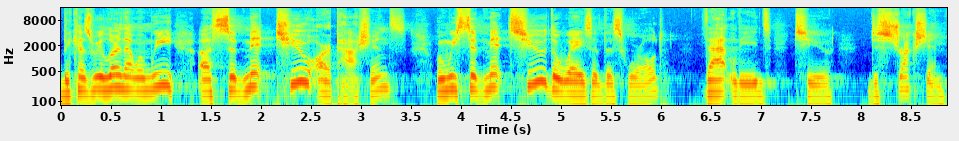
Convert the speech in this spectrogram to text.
Because we learn that when we uh, submit to our passions, when we submit to the ways of this world, that leads to destruction.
